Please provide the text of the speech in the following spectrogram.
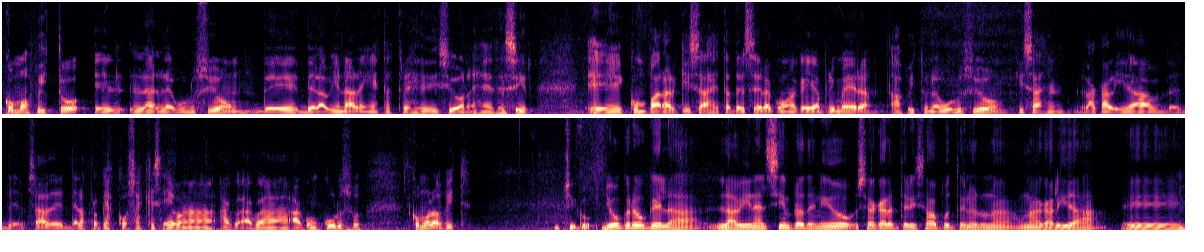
cómo has visto la, evolución de, de, la Bienal en estas tres ediciones, es decir, eh, comparar quizás esta tercera con aquella primera, has visto una evolución, quizás en la calidad de, las propias cosas que se llevan a, concurso, ¿cómo lo has visto? Chico, yo creo que la, Bienal siempre ha tenido, se ha caracterizado por tener una, calidad eh,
